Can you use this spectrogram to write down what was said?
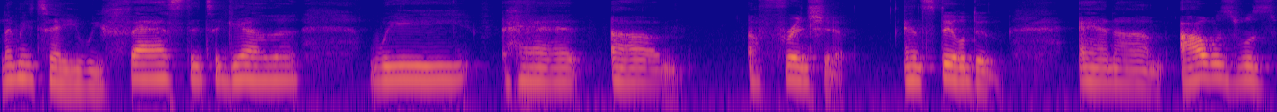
Let me tell you, we fasted together. We had um, a friendship and still do. And um, ours was,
